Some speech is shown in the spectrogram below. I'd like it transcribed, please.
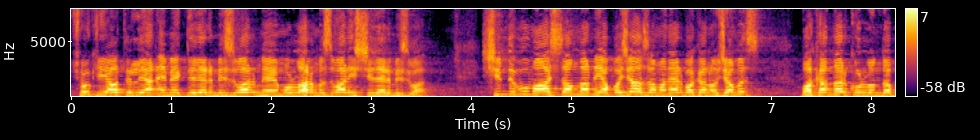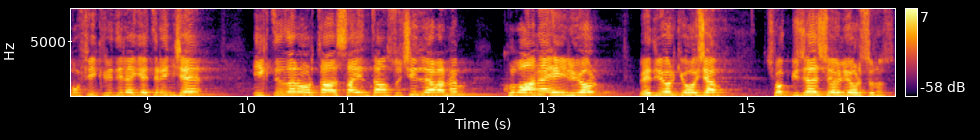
çok iyi hatırlayan emeklilerimiz var, memurlarımız var, işçilerimiz var. Şimdi bu maaş zamlarını yapacağı zaman Erbakan hocamız Bakanlar Kurulu'nda bu fikri dile getirince iktidar ortağı Sayın Tansu Çiller Hanım kulağına eğiliyor ve diyor ki hocam çok güzel söylüyorsunuz.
